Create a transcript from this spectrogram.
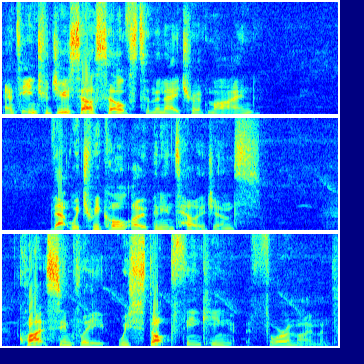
And to introduce ourselves to the nature of mind, that which we call open intelligence, quite simply, we stop thinking for a moment.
